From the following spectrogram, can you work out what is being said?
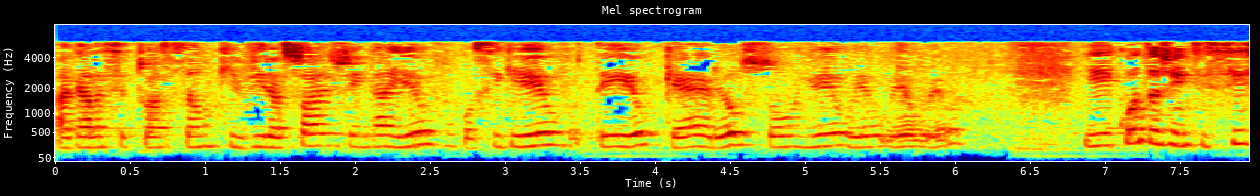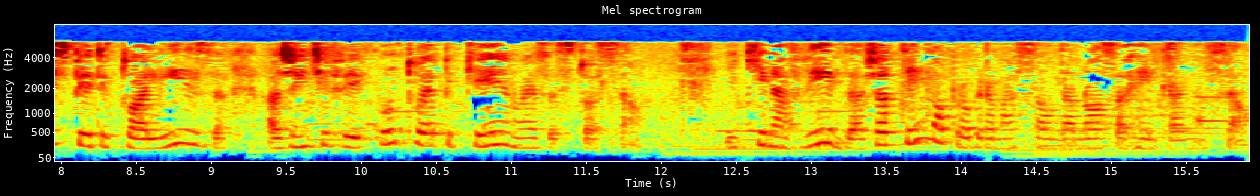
aquela situação que vira só a gente, ah, eu vou conseguir, eu vou ter, eu quero, eu sonho, eu, eu, eu, eu. E quando a gente se espiritualiza, a gente vê quanto é pequeno essa situação. E que na vida já tem uma programação da nossa reencarnação.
